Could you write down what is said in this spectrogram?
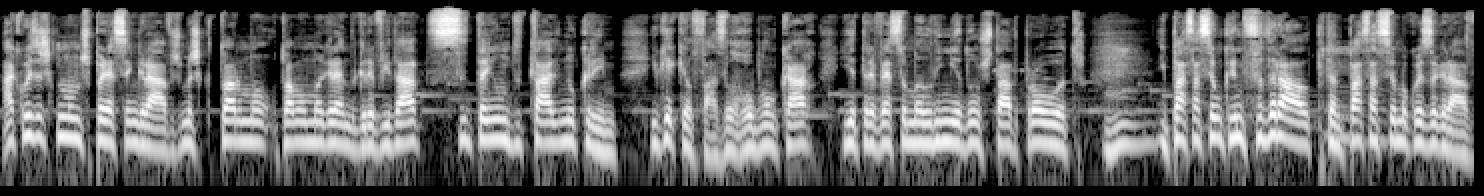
há coisas que não nos parecem graves, mas que tomam, tomam uma grande gravidade se tem um detalhe no crime. E o que é que ele faz? Ele rouba um carro e atravessa uma linha de um Estado para o outro. E passa a ser um crime federal, portanto, passa a ser uma coisa grave.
